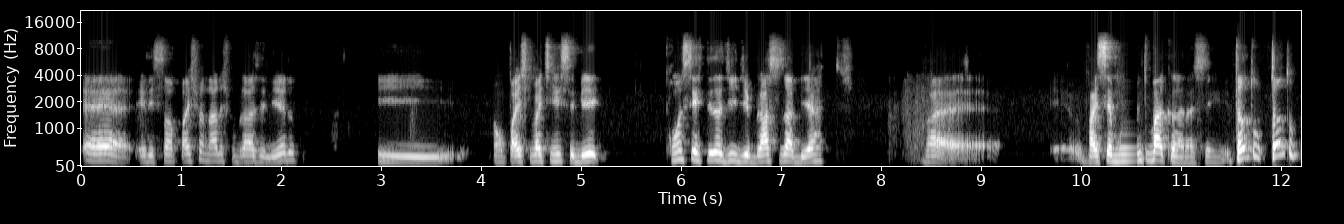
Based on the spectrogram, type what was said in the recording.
É, eles são apaixonados por brasileiro e é um país que vai te receber com certeza de, de braços abertos. Vai, vai ser muito bacana, assim. Tanto, tanto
